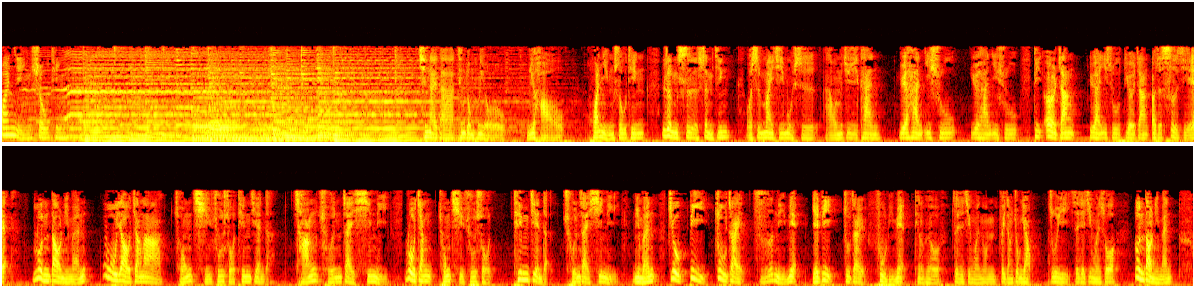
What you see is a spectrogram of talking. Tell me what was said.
欢迎收听。亲爱的听众朋友，你好，欢迎收听认识圣经。我是麦基牧师啊，我们继续看约翰一书，约翰一书第二章。约翰一书第二章二十四节，论到你们，勿要将那从起初所听见的，常存在心里。若将从起初所听见的存在心里，你们就必住在子里面，也必住在父里面。听众朋友，这些经文我们非常重要。注意这些经文说，论到你们，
